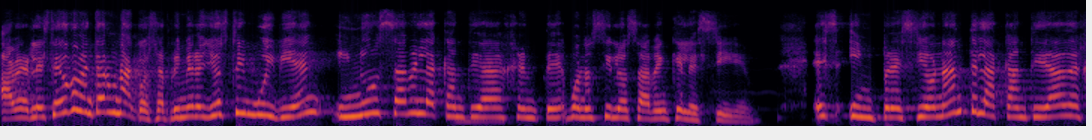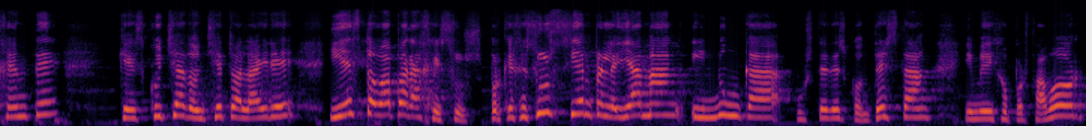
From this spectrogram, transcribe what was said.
A ver, les tengo que comentar una cosa. Primero, yo estoy muy bien y no saben la cantidad de gente, bueno, sí lo saben, que les siguen. Es impresionante la cantidad de gente que escucha a Don Cheto al aire y esto va para Jesús, porque Jesús siempre le llaman y nunca ustedes contestan y me dijo, por favor,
